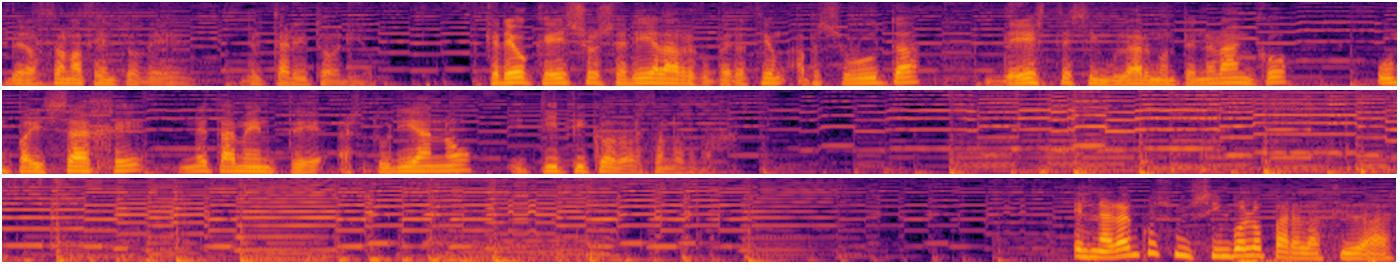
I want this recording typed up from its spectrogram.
de la zona centro del territorio. Creo que eso sería la recuperación absoluta de este singular Monte Naranco, un paisaje netamente asturiano y típico de las zonas bajas. El naranco es un símbolo para la ciudad,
